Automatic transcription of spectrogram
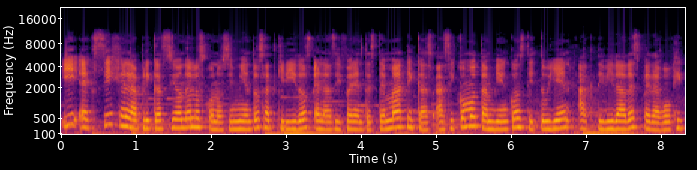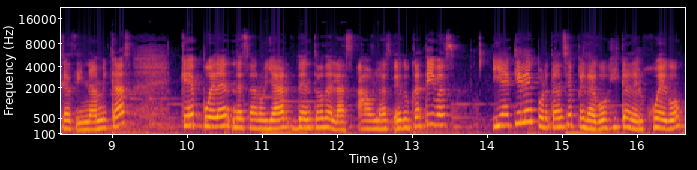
y exigen la aplicación de los conocimientos adquiridos en las diferentes temáticas, así como también constituyen actividades pedagógicas dinámicas que pueden desarrollar dentro de las aulas educativas. Y aquí la importancia pedagógica del juego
